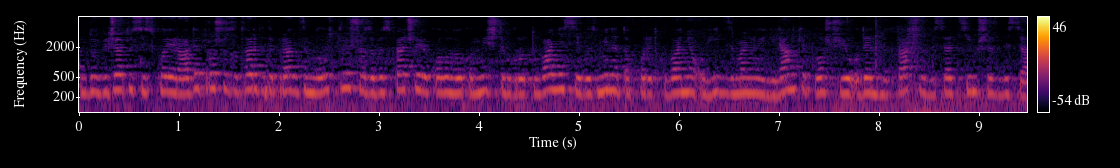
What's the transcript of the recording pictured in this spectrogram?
до бюджету сільської ради прошу затвердити проект землеустрою, що забезпечує еколого-економічне обґрунтування, сівозміни та впорядкування угідь земельної ділянки площею 1 гектар 6760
